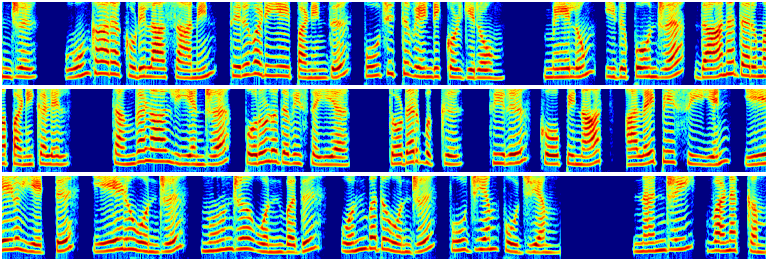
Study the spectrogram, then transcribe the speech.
என்று ஓங்கார குடிலாசானின் திருவடியை பணிந்து பூஜித்து வேண்டிக் கொள்கிறோம். மேலும் இது போன்ற தான தரும பணிகளில் தங்களால் இயன்ற பொருளுதவி செய்ய. தொடர்புக்கு திரு. கோபிநாத் அலைபேசி எண் ஏழு எட்டு ஏழு ஒன்று மூன்று ஒன்பது ஒன்பது ஒன்று பூஜ்ஜியம் பூஜ்ஜியம் நன்றி வணக்கம்.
